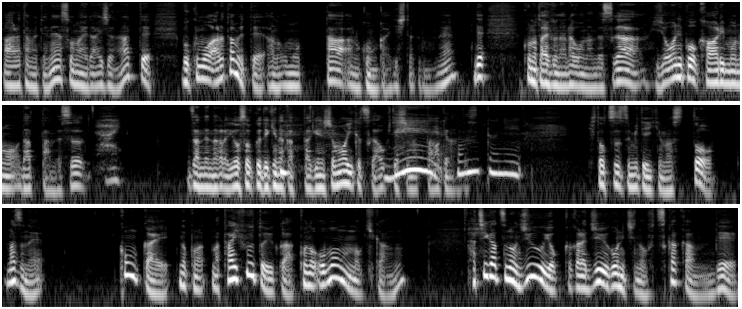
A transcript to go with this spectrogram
改めてね備え大事だなって僕も改めてあの思ったあの今回でしたけどもねでこの台風7号なんですが非常にこう変わり者だったんです。はい残念ながら予測できなかった現象もいくつか起きてしまったわけなんです。本当に一つずつ見ていきますとまずね今回のこの、まあ、台風というかこのお盆の期間8月の14日から15日の2日間で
